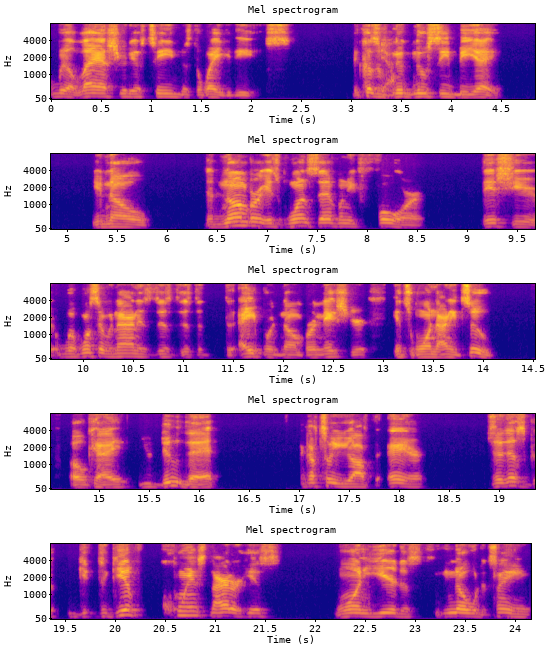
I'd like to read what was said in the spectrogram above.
will last year this team is the way it is because of yeah. new, new CBA. You know, the number is 174 this year. Well, 179 is this is the, the apron number. Next year it's 192. Okay, you do that. I got to tell you off the air to just get, to give Quin Snyder his one year to you know with the team.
